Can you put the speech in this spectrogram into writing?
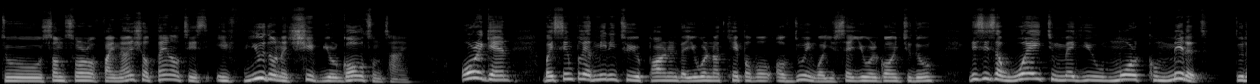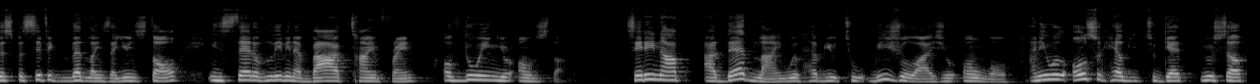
to some sort of financial penalties if you don't achieve your goals on time. Or again, by simply admitting to your partner that you were not capable of doing what you say you were going to do. This is a way to make you more committed to the specific deadlines that you install instead of leaving a vague time frame of doing your own stuff. Setting up a deadline will help you to visualize your own goal and it will also help you to get yourself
